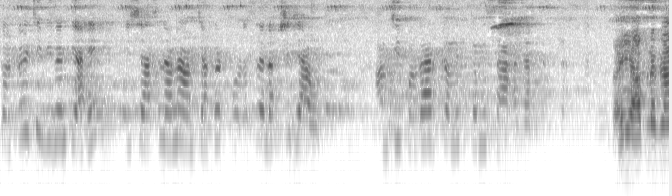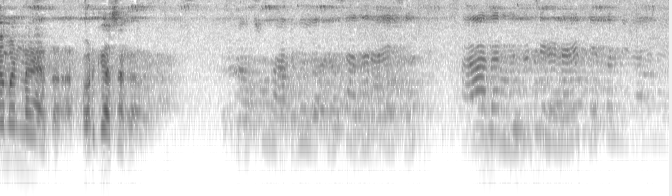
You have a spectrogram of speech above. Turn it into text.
कळकळीची विनंती आहे की शासनानं आमच्याकडे थोडंसं लक्ष द्यावं. आमची पगार कमीत कमी सहा हजार. ताई आपलं काय म्हणणं आहे आता? थोडक्यात सांगा. आमची मागणी एकवीस हजार आहे सर. सहा हजार मंजूर केलेले आहे ते पण निघाले नाही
